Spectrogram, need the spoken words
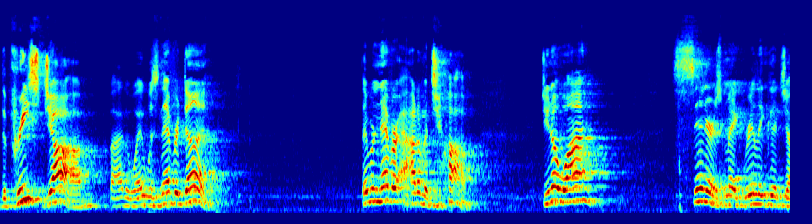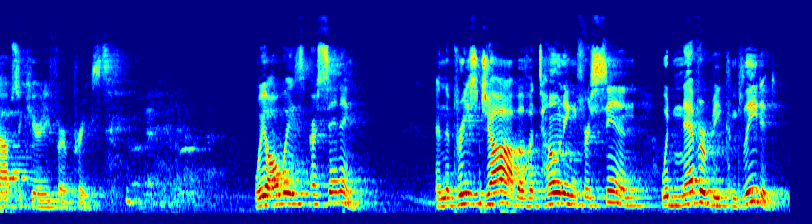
The priest's job, by the way, was never done. They were never out of a job. Do you know why? Sinners make really good job security for a priest. we always are sinning. And the priest's job of atoning for sin would never be completed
